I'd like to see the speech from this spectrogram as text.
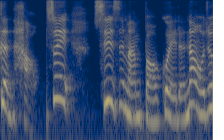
更好。所以其实是蛮宝贵的。那我就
